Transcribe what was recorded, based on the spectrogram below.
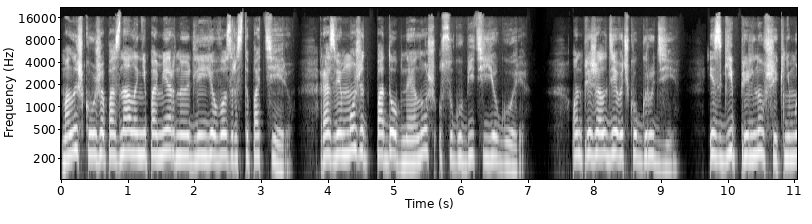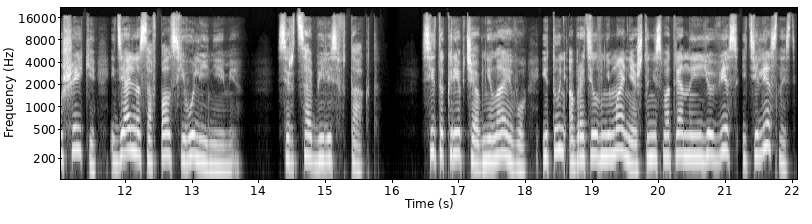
Малышка уже познала непомерную для ее возраста потерю. Разве может подобная ложь усугубить ее горе? Он прижал девочку к груди. Изгиб, прильнувший к нему шейки, идеально совпал с его линиями. Сердца бились в такт. Сита крепче обняла его, и Тунь обратил внимание, что, несмотря на ее вес и телесность,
